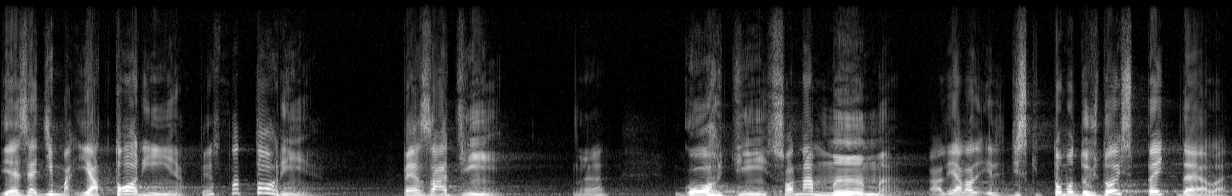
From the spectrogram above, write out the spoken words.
E, é a torinha, pensa na torinha, pesadinha, né? gordinho, só na mama. Ali ela, ele diz que toma dos dois peitos dela,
